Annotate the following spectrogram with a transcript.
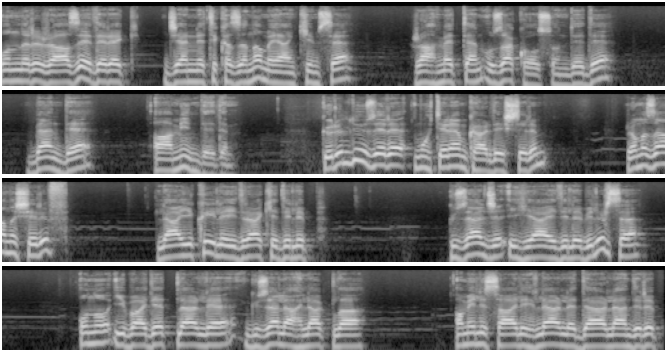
onları razı ederek cenneti kazanamayan kimse rahmetten uzak olsun dedi. Ben de amin dedim. Görüldüğü üzere muhterem kardeşlerim, Ramazan-ı Şerif layıkıyla idrak edilip güzelce ihya edilebilirse onu ibadetlerle, güzel ahlakla, ameli salihlerle değerlendirip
